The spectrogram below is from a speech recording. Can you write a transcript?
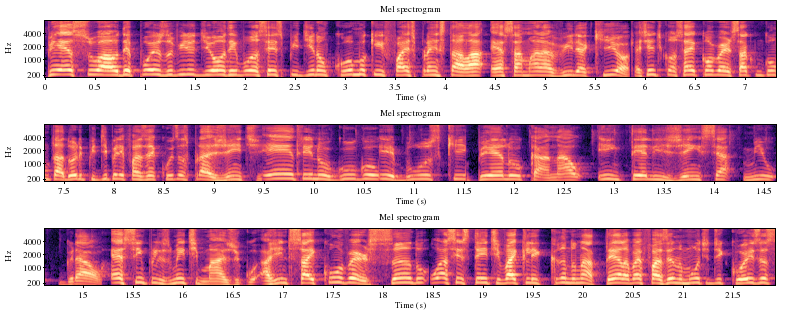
Pessoal, depois do vídeo de ontem vocês pediram como que faz para instalar essa maravilha aqui, ó. Que a gente consegue conversar com o computador e pedir para ele fazer coisas pra gente. Entre no Google e busque pelo canal Inteligência Mil Grau. É simplesmente mágico. A gente sai conversando, o assistente vai clicando na tela, vai fazendo um monte de coisas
